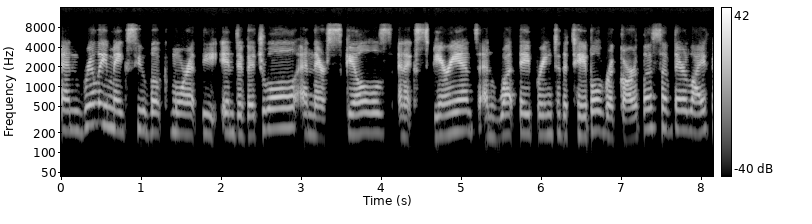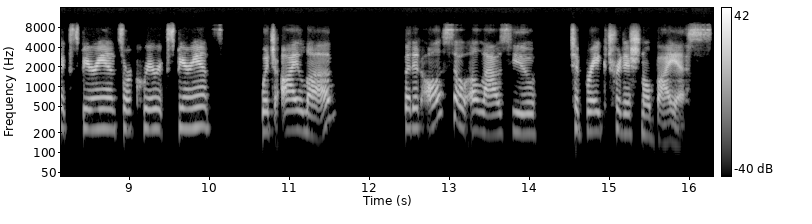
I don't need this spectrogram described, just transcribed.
and really makes you look more at the individual and their skills and experience and what they bring to the table, regardless of their life experience or career experience, which I love. But it also allows you to break traditional bias,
